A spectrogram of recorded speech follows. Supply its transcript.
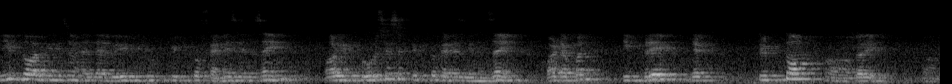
if the organism has the ability to tryptophanase enzyme or it produces a tryptophanase enzyme what happen it break that tryptone uh, sorry uh,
